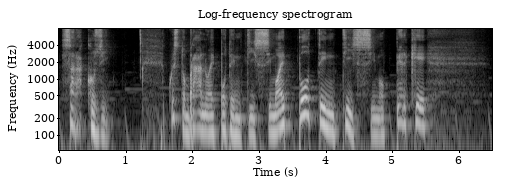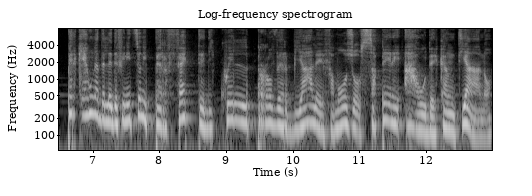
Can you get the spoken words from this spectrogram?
sarà così. Questo brano è potentissimo, è potentissimo perché perché è una delle definizioni perfette di quel proverbiale e famoso sapere aude kantiano.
